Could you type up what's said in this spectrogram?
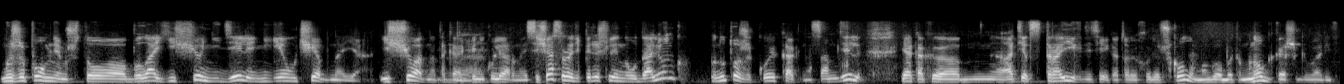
мы же помним, что была еще неделя неучебная, еще одна такая да. каникулярная. Сейчас вроде перешли на удаленку, ну, тоже кое-как, на самом деле. Я как э, отец троих детей, которые ходят в школу, могу об этом много, конечно, говорить.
